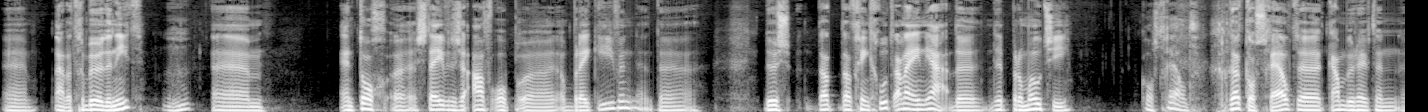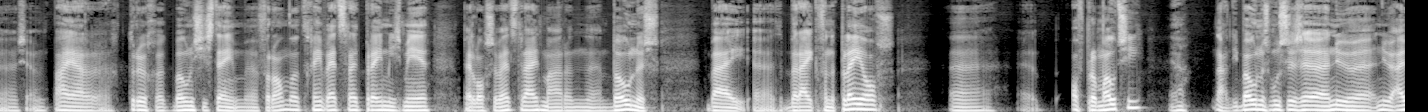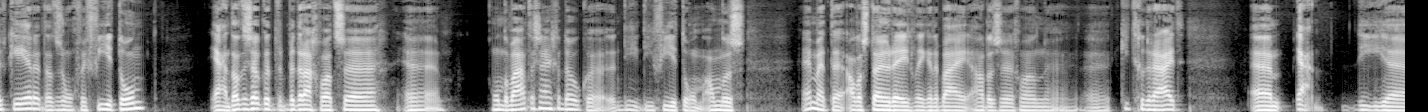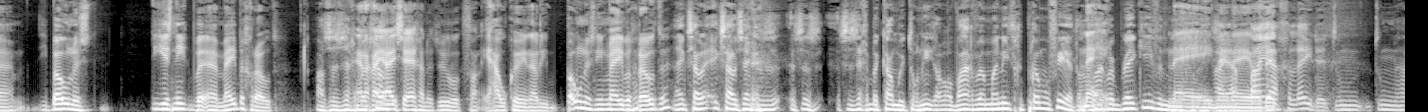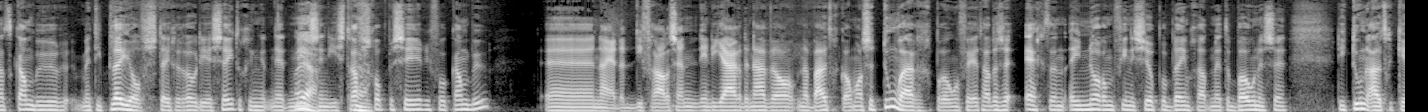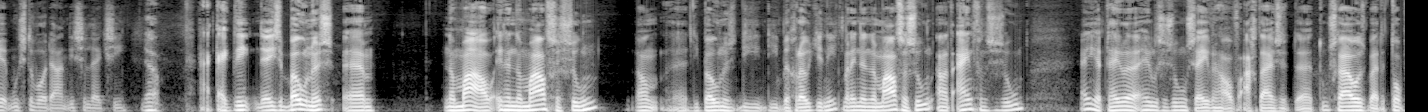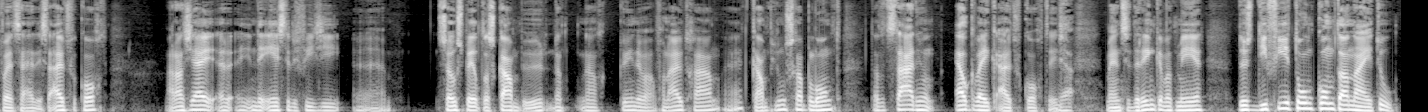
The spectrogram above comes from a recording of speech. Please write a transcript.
Ehm, nou, dat gebeurde niet. Mhm. Ehm, en toch stevenden ze af op, op break-even. De- Dus dat, dat ging goed. Alleen ja, de, de promotie, Kost geld. dat kost geld. Eh Cambuur heeft een, eh, een paar jaar terug het bonussysteem eh, veranderd. Geen wedstrijdpremies meer per losse wedstrijd, maar een bonus bij het bereiken van de play-offs of promotie. Ja. Nou, die bonus moesten ze nu, nu uitkeren. Dat is ongeveer 4 ton. Ja, dat is ook het bedrag wat ze onder water zijn gedoken, die, die 4 ton. Anders, hè, met alle steunregelingen erbij, hadden ze gewoon kiet gedraaid. Ehm, ja, die, eh, die bonus die is niet be- eh, meebegroot. Maar ze zeggen En dan ga jij zeggen natuurlijk van, ja, hoe kun je nou die bonus niet meebegroten? Nee, ik, zou, ik zou zeggen, ze, ze, ze zeggen bij Cambuur toch niet, al waren we maar niet gepromoveerd. Dan Nee. waren we break-even. Nee, geweest. Nou ja, nee, een paar jaar dit- geleden, toen, toen had Cambuur met die play-offs tegen Rode SC, toen ging het net mis Oh ja, in die strafschoppenserie voor Cambuur. Eh, nou ja, die verhalen zijn in de jaren daarna wel naar buiten gekomen. Als ze toen waren gepromoveerd, hadden ze echt een enorm financieel probleem gehad met de bonussen die toen uitgekeerd moesten worden aan die selectie. Ja, kijk, die, deze bonus, ehm, normaal, in een normaal seizoen, dan eh, die bonus die, die begroot je niet. Maar in een normaal seizoen, aan het eind van het seizoen, hè, je hebt het hele, hele seizoen 7.500, 8.000 eh, toeschouwers. Bij de topwedstrijden is het uitverkocht. Maar als jij in de eerste divisie eh, zo speelt als Cambuur, dan, dan kun je er wel van uitgaan. Hè, het kampioenschap longt, dat het stadion elke week uitverkocht is. Ja. Mensen drinken wat meer. Dus die 4 ton komt dan naar je toe.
